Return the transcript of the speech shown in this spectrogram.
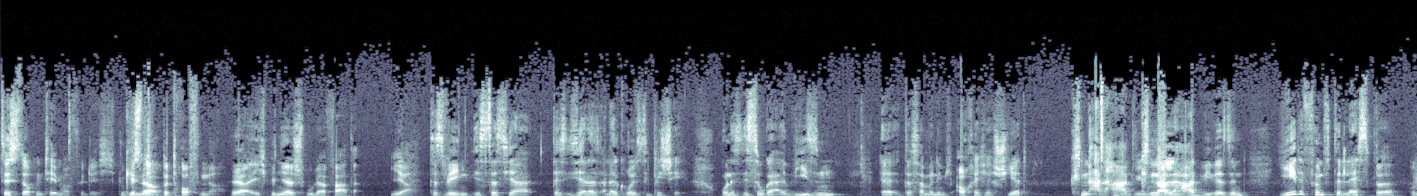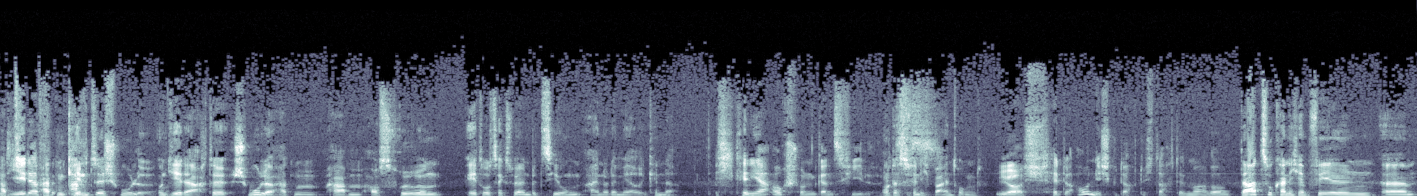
das ist doch ein Thema für dich. Du bist Genau. doch Betroffener. Ja, ich bin ja schwuler Vater. Ja. Deswegen ist das ja, das ist ja das allergrößte Klischee. Und es ist sogar erwiesen, äh, das haben wir nämlich auch recherchiert, Knallhart wie wir knallhart wie wir sind, jede fünfte Lesbe sind. Und hat, jeder hat ein Kind achte Schwule. und jede achte Schwule hat, haben aus früheren heterosexuellen Beziehungen ein oder mehrere Kinder. Ich kenne ja auch schon ganz viele. Und das finde ich beeindruckend. Ja, ich hätte auch nicht gedacht. Ich dachte immer, aber. Dazu kann ich empfehlen ähm,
